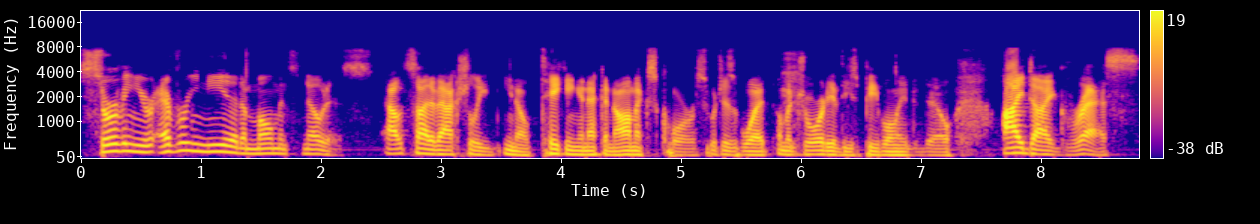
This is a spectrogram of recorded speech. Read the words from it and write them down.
serving your every need at a moment's notice outside of actually you know taking an economics course which is what a majority of these people need to do i digress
